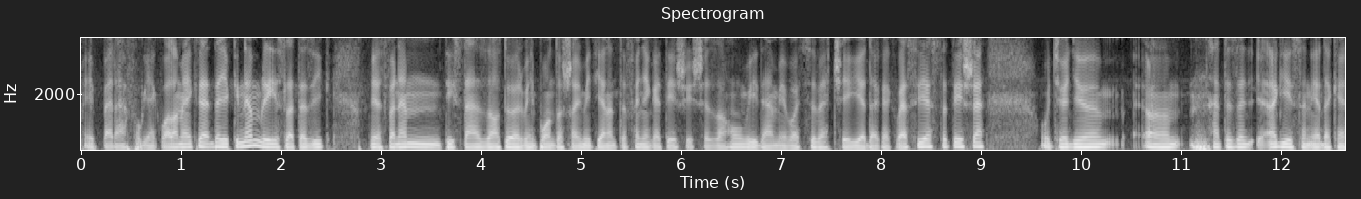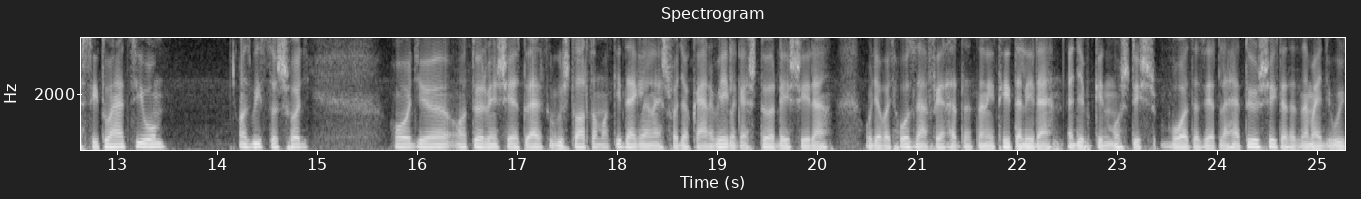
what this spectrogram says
éppen ráfogják valamelyikre, de egyébként nem részletezik, illetve nem tisztázza a törvény pontosan, hogy mit jelent a fenyegetés és ez a honvédelmi vagy szövetségi érdekek veszélyeztetése. Úgyhogy ö, ö, hát ez egy egészen érdekes szituáció. Az biztos, hogy hogy a törvénysértő elektronikus tartalmak ideiglenes vagy akár végleges törlésére, ugye vagy hozzáférhetetlené tételére egyébként most is volt ezért lehetőség, tehát ez nem egy új,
